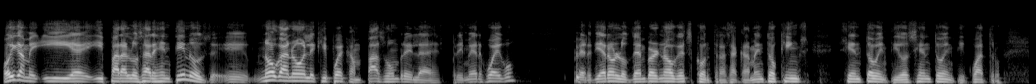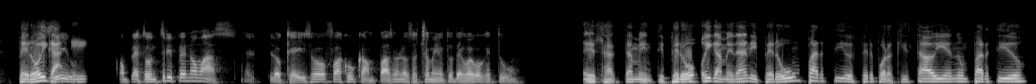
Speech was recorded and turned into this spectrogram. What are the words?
Óigame, y, eh, para los argentinos, eh, no ganó el equipo de Campazo, hombre, el primer juego. Perdieron los Denver Nuggets contra Sacramento Kings 122-124. Pero oiga, eh, Completó un triple nomás, lo que hizo Facu Campazo en los ocho minutos de juego que tuvo. Exactamente, pero óigame Dani, pero un partido, espere, por aquí estaba viendo un partido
